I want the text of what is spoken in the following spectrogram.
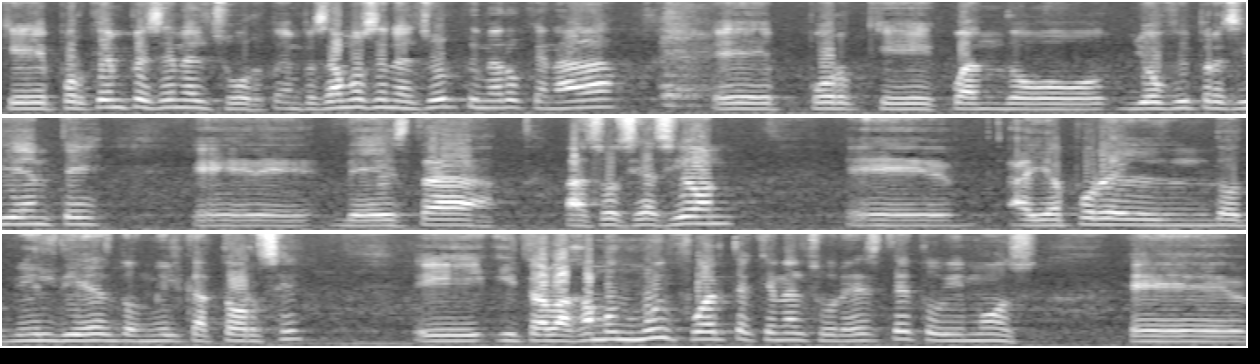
que ¿por qué empecé en el sur? Empezamos en el sur primero que nada eh, porque cuando yo fui presidente eh, de, esta asociación, allá por el 2010-2014, y, y trabajamos muy fuerte aquí en el sureste, tuvimos eh,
